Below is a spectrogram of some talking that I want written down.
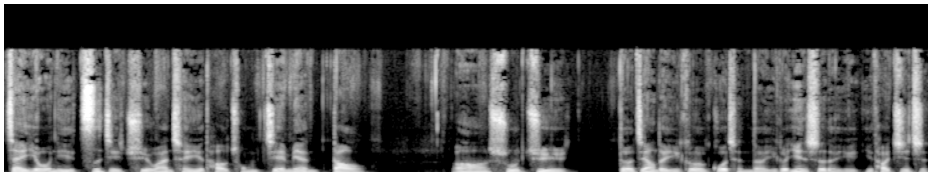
再由你自己去完成一套从界面到，呃，数据的这样的一个过程的一个映射的一一套机制，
